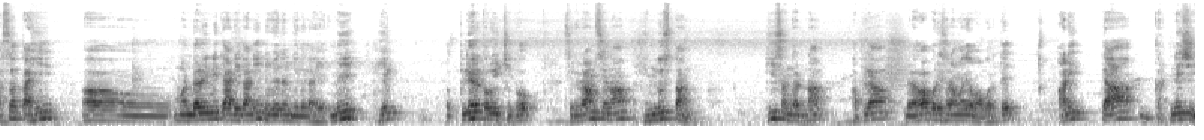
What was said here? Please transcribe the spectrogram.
असं काही मंडळींनी त्या ठिकाणी निवेदन दिलेलं आहे. मी हे क्लिअर करू इच्छितो श्रीराम सेना हिंदुस्तान ही संघटना आपल्या बेळगाव परिसरामध्ये वावरते आणि त्या घटनेशी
